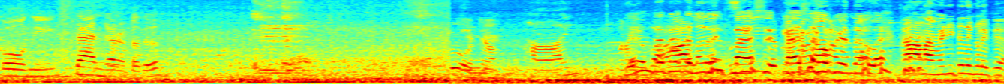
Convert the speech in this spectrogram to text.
കോന്നി സ്റ്റാൻഡാണ് കേട്ടത് ഹായ്. കാണാൻ വേണ്ടിട്ട് നിങ്ങൾക്ക്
